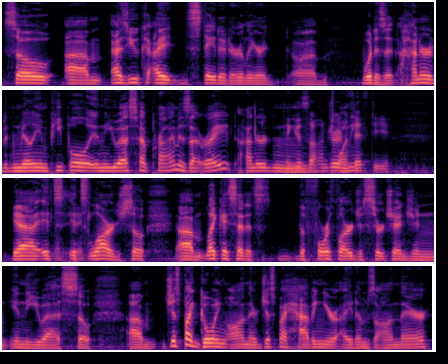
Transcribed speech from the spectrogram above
So, um, as you I stated earlier, um, what is it? 100 million people in the U.S. have Prime. Is that right? 100. I think it's 150. Yeah, it's it's large. So, um, like I said, it's the fourth largest search engine in the U.S. So, um, just by going on there, just by having your items on there,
